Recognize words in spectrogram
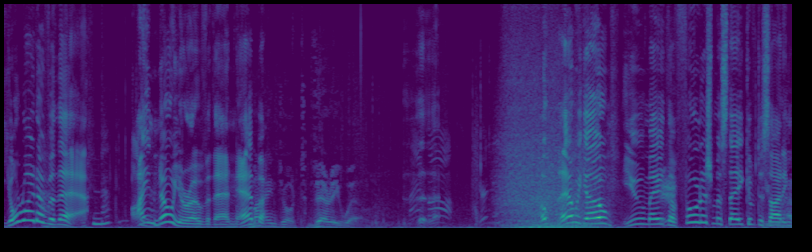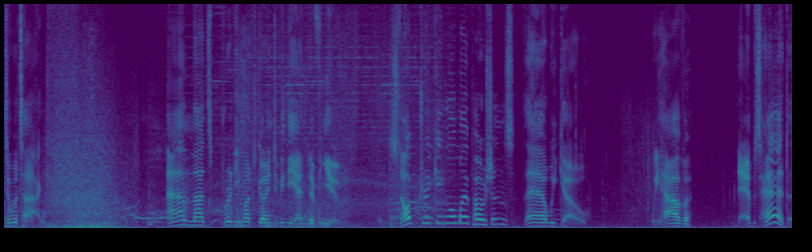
You're right over there. Nothing. I know you're over there, Neb. Mind your very well. Oh, there we go. You made the foolish mistake of deciding to attack. And that's pretty much going to be the end of you. Stop drinking all my potions. There we go. We have Neb's head.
